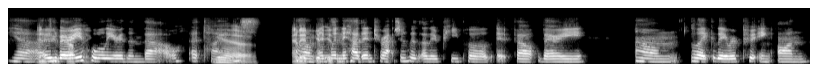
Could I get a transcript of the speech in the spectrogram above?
Yeah, it was very nothing. holier than thou at Yeah. times. And it Um, it and when they had interactions with other people, it felt very, um, like they were putting on,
